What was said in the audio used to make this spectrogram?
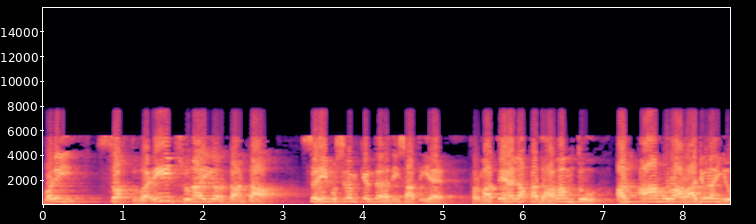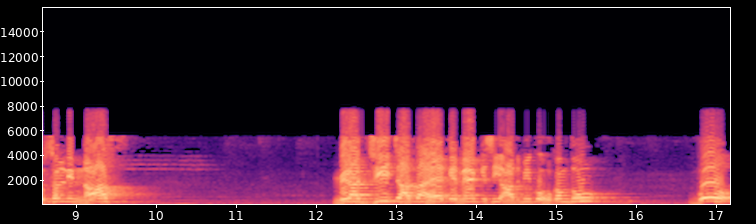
بڑی سخت وعید سنائی اور ڈانٹا۔ صحیح مسلم کے اندر حدیث آتی ہے۔ فرماتے ہیں، لقد ہم تو ان آمرا الناس. میرا جی چاہتا ہے کہ میں کسی آدمی کو حکم دوں۔ وہ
